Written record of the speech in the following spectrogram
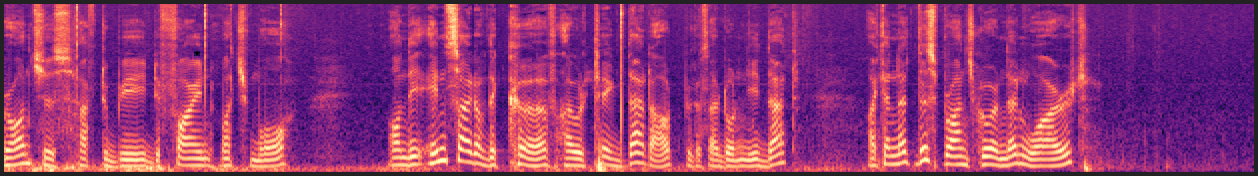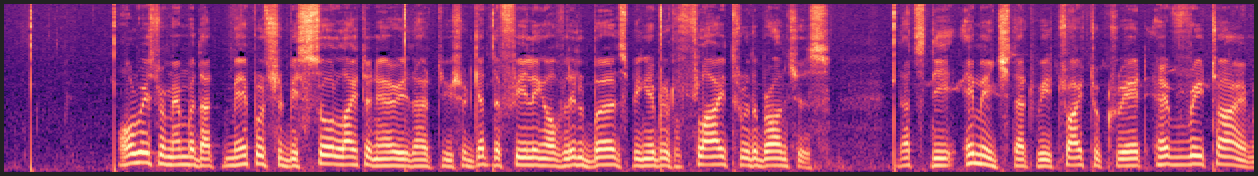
branches have to be defined much more. On the inside of the curve, I will take that out because I don't need that. I can let this branch go and then wire it. Always remember that maples should be so light and airy that you should get the feeling of little birds being able to fly through the branches. That's the image that we try to create every time.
